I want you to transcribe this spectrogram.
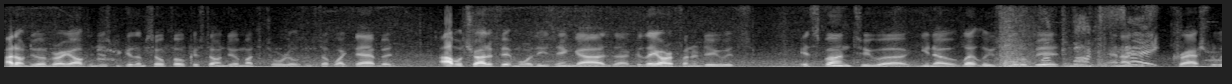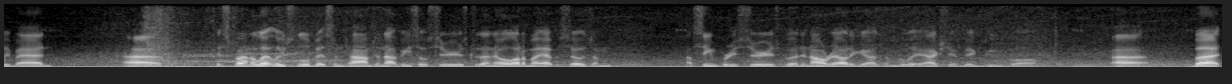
I don't do them very often just because I'm so focused on doing my tutorials and stuff like that, but I will try to fit more of these in guys because they are fun to do. It's it's fun to, uh, you know, let loose a little bit and, and I just crash really bad. Uh, it's fun to let loose a little bit sometimes and not be so serious because I know a lot of my episodes I'm I seem pretty serious, but in all reality, guys, I'm really actually a big goofball. But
